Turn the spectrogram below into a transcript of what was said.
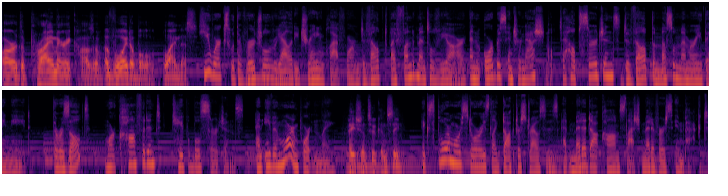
are the primary cause of avoidable blindness. He works with a virtual reality training platform developed by Fundamental VR and Orbis International to help surgeons develop the muscle memory they need. The result? More confident, capable surgeons. And even more importantly, Patients who can see. explore more stories like Dr. Strauss's at meta.com slash metaverse impact.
